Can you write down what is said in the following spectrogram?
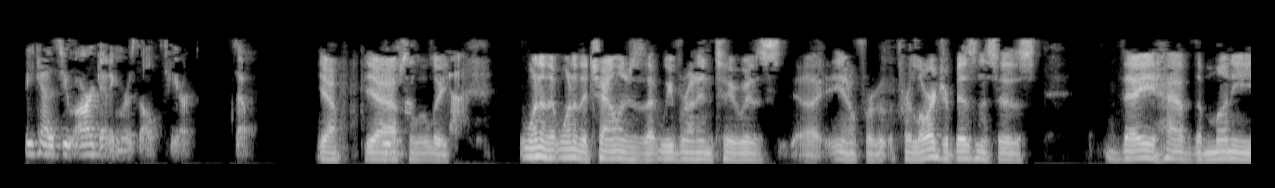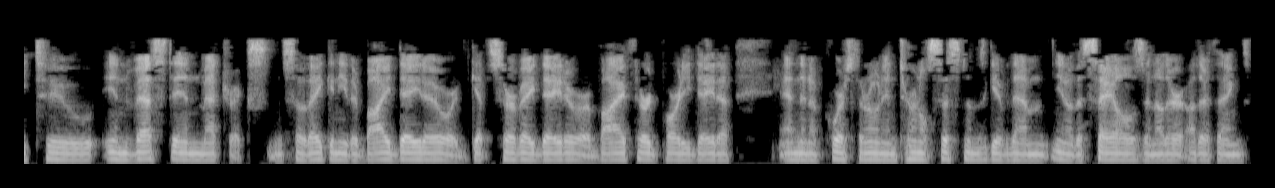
because you are getting results here. So. Yeah. Yeah, absolutely. One of the, one of the challenges that we've run into is, uh, you know, for, for larger businesses, they have the money to invest in metrics. And so they can either buy data or get survey data or buy third party data. And then of course their own internal systems give them, you know, the sales and other, other things.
